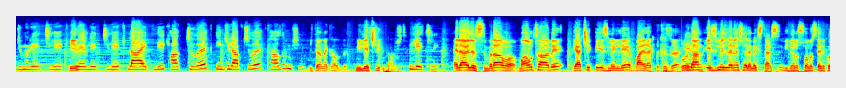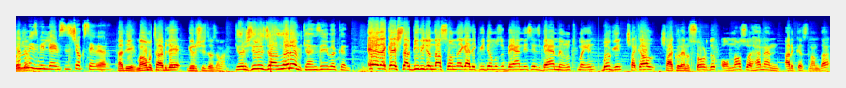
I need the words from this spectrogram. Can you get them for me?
Cumhuriyetçilik, Bir. devletçilik, laiklik, halkçılık, inkılapçılık. Kaldı mı bir şey? Bir tane kaldı. Milliyetçilik mi kalmıştı? Milliyetçilik. Helal olsun. Bravo. Mahmut abi gerçek bir İzmirli. Bayraklı kızı. Buradan İzmirlilere ne söylemek istersin? Videonun sonuna seni Canım koyacağım. İzmirlilerim sizi çok seviyorum. Hadi Mahmut abiyle görüşürüz o zaman. Görüşürüz canlarım. Kendinize iyi bakın. Evet arkadaşlar bir videonun daha sonuna geldik. Videomuzu beğendiyseniz beğenmeyi unutmayın. Bugün Çakal şarkılarını sorduk. Ondan sonra hemen arkasından da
